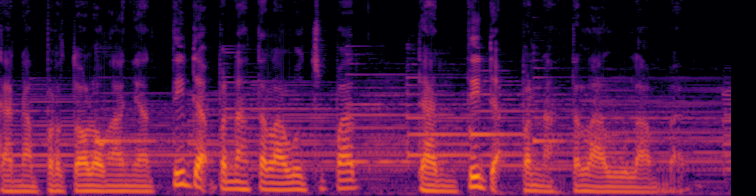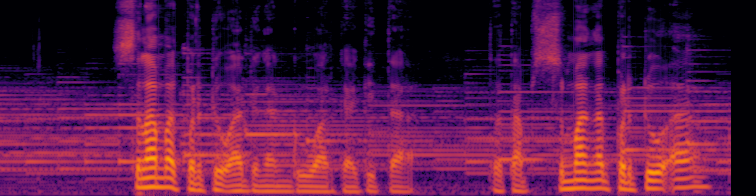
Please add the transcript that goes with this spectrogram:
Karena pertolongannya tidak pernah terlalu cepat dan tidak pernah terlalu lambat. Selamat berdoa dengan keluarga kita. Tetap semangat berdoa,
